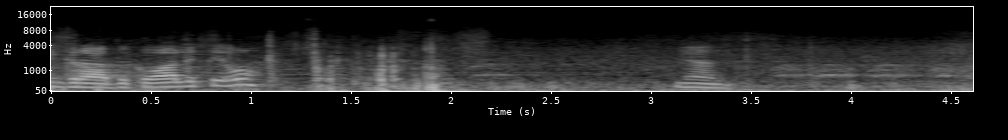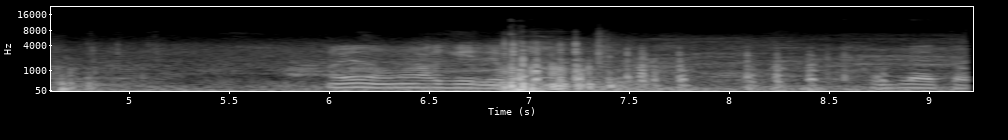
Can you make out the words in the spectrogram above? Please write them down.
Ay grabe quality oh. Yan. Ayan o mga kagiliw. Kompleto.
